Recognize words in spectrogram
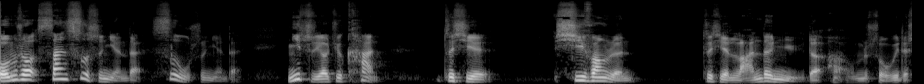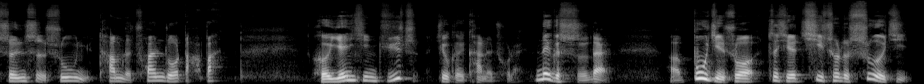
我们说三四十年代、四五十年代，你只要去看这些西方人，这些男的、女的啊，我们所谓的绅士、淑女，他们的穿着打扮和言行举止就可以看得出来。那个时代啊，不仅说这些汽车的设计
